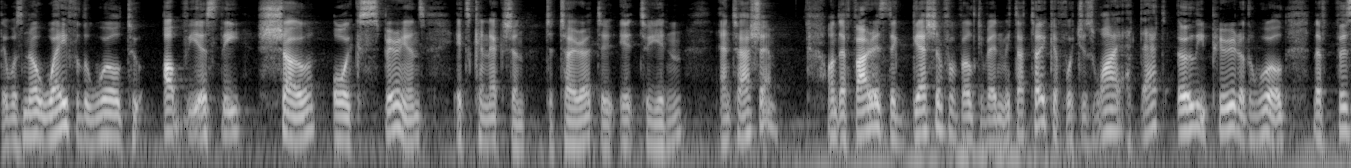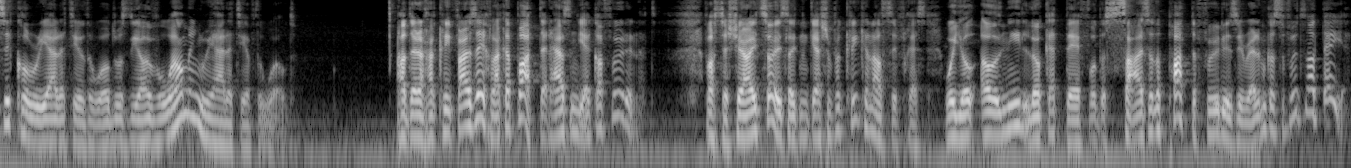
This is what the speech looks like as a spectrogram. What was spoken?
there was no way for the world to obviously show or experience its connection to Torah, to, to Yidden, and to Hashem. On the far is the Geshem for Welt gewesen mit which is why at that early period of the world, the physical reality of the world was the overwhelming reality of the world. Like a pot that hasn't yet got food in it. Was is like Geshem for Kriken al Sifres, where you'll only look at therefore the size of the pot. The food is irrelevant because the food's not there yet.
